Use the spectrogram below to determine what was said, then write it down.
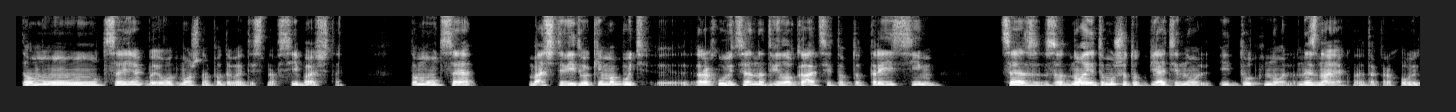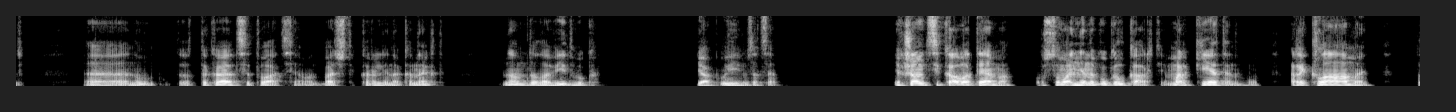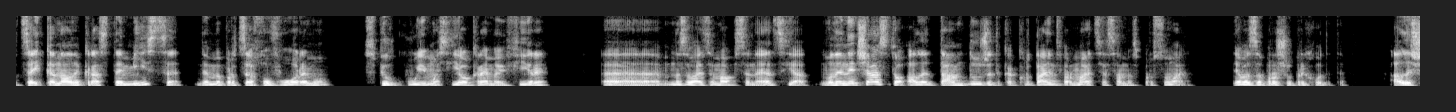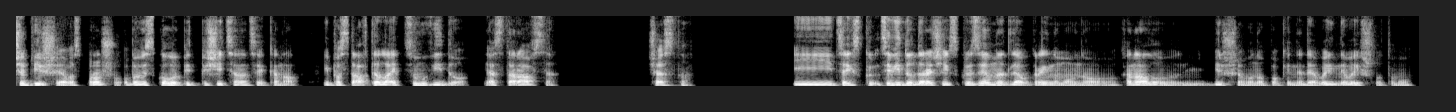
Тому це якби от можна подивитись на всі, бачите? Тому це, бачите, відгуки, мабуть, е, рахуються на дві локації, тобто 3,7 це з, одної, тому що тут 5,0, і тут 0. Не знаю, як вони так рахують. Е, ну, така ситуація. От бачите, Кароліна Connect нам дала відгук. Дякую їм за це. Якщо вам цікава тема просування на Google карті, маркетингу, реклами, цей канал якраз те місце, де ми про це говоримо, спілкуємось, є окремі ефіри. Е, називається Maps.net. Я, вони не часто, але там дуже така крута інформація саме з просування. Я вас запрошую приходити. Але ще більше я вас прошу, обов'язково підпишіться на цей канал і поставте лайк цьому відео. Я старався. Чесно. І це, це відео, до речі, ексклюзивне для україномовного каналу. Більше воно поки ніде ви- не вийшло, тому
